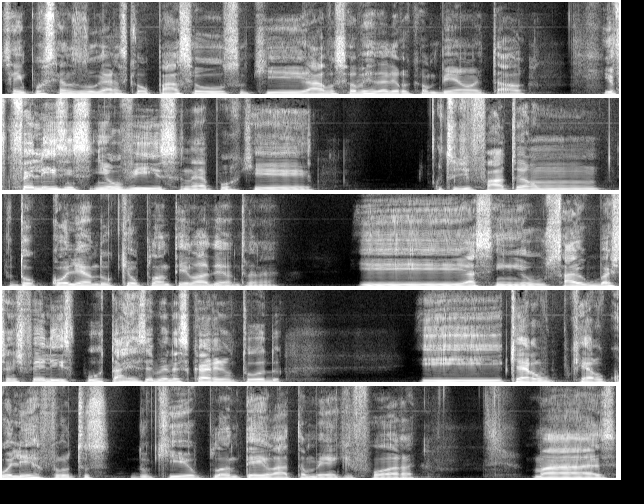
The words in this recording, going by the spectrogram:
100% dos lugares que eu passo eu ouço que, ah, você é o verdadeiro campeão e tal. E eu fico feliz em, em ouvir isso, né? Porque isso de fato é um. Eu tô colhendo o que eu plantei lá dentro, né? E assim, eu saio bastante feliz por estar tá recebendo esse carinho todo. E quero, quero colher frutos do que eu plantei lá também aqui fora. Mas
